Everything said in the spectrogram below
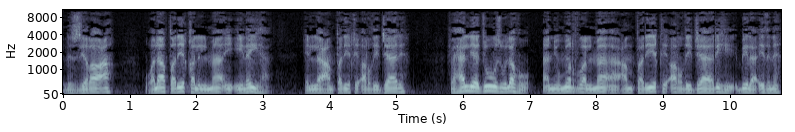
للزراعة ولا طريق للماء إليها إلا عن طريق أرض جاره فهل يجوز له أن يمر الماء عن طريق أرض جاره بلا إذنه؟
